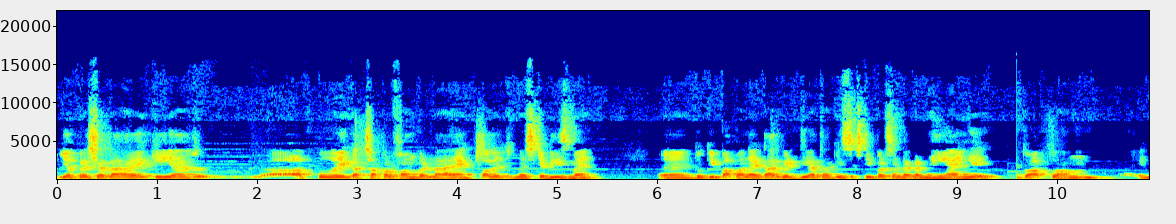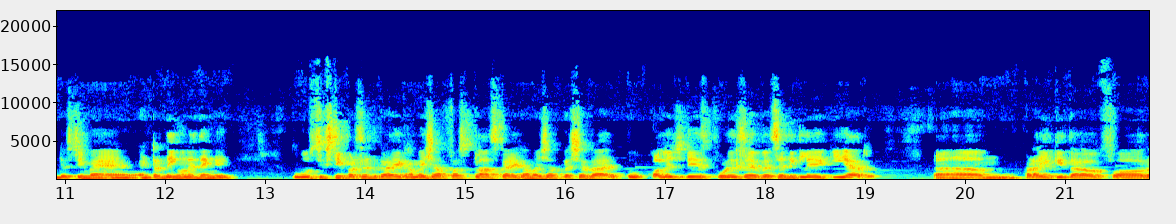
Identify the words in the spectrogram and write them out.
या प्रेशर रहा है कि यार आपको एक अच्छा परफॉर्म करना है कॉलेज में स्टडीज़ में। क्योंकि पापा ने टारगेट दिया था कि 60 परसेंट अगर नहीं आएँगे तो आपको हम इंडस्ट्री में एंटर नहीं होने देंगे। तो वो 60 परसेंट का एक हमेशा फ़र्स्ट क्लास का एक हमेशा प्रेशर रहा है। तो कॉलेज डेज़ थोड़े से वैसे निकले कि यार पढ़ाई की तरफ़ और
